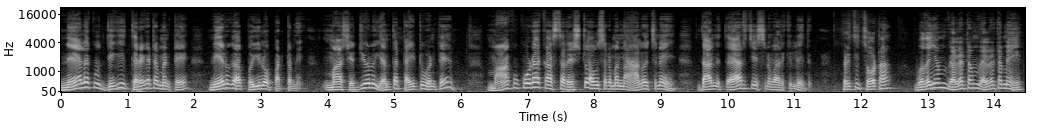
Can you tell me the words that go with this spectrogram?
నేలకు దిగి తిరగటం అంటే నేరుగా పొయ్యిలో పట్టమే. మా షెడ్యూల్ ఎంత టైటు అంటే మాకు కూడా కాస్త రెస్ట్ అవసరమన్న ఆలోచనే దాన్ని తయారు చేసిన వారికి లేదు. ప్రతి చోట ఉదయం వెళ్ళటం వెళ్ళటమే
